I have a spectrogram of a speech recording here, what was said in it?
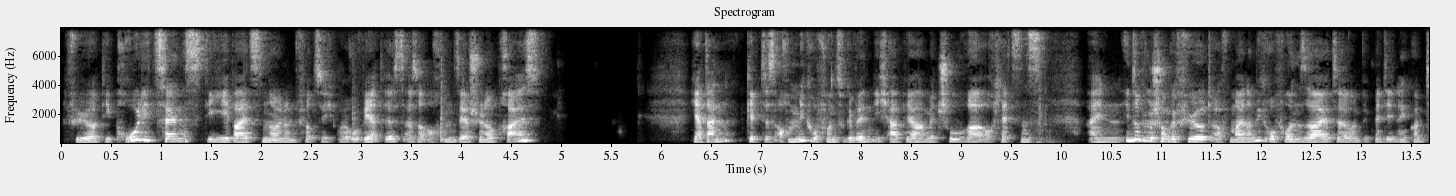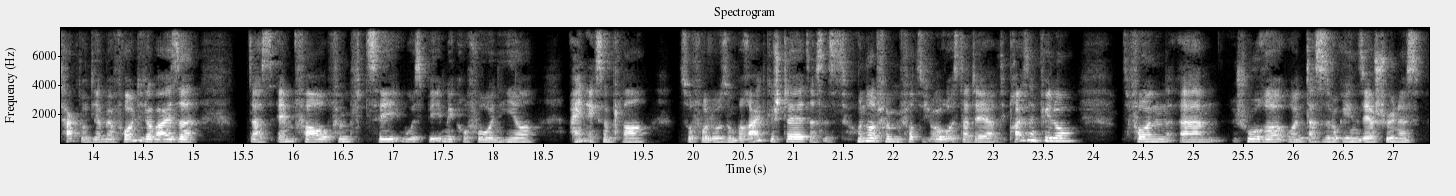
für die Pro-Lizenz, die jeweils 49 Euro wert ist, also auch ein sehr schöner Preis. Ja, dann gibt es auch ein Mikrofon zu gewinnen. Ich habe ja mit Shure auch letztens ein Interview schon geführt auf meiner Mikrofonseite und bin mit denen in Kontakt und die haben mir freundlicherweise das MV5C USB-Mikrofon hier ein Exemplar zur Verlosung bereitgestellt. Das ist 145 Euro ist da der, die Preisempfehlung von ähm, Shure und das ist wirklich ein sehr schönes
